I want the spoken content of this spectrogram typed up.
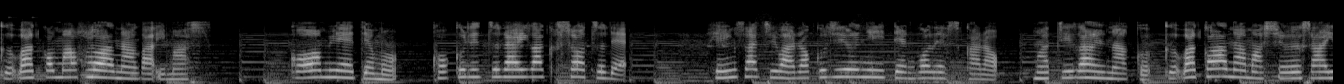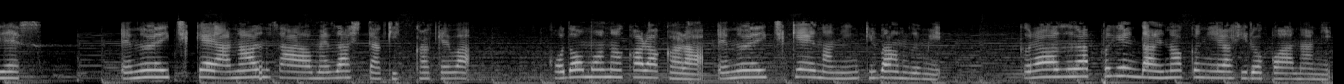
クワコマフアナがいます。こう見えても、国立大学卒で、偏差値は62.5ですから、間違いなく、クワコアナも秀才です。NHK アナウンサーを目指したきっかけは、子供の頃から NHK の人気番組、クローズアップ現代の国谷ひろ子アナに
